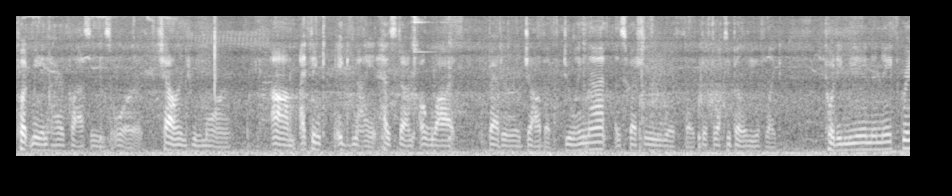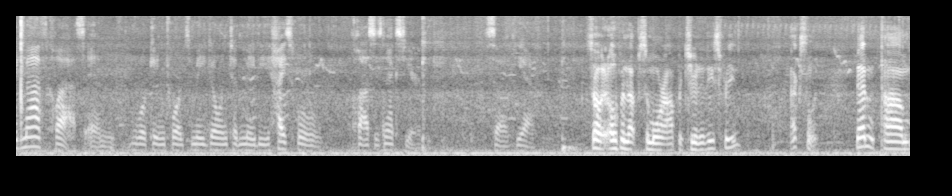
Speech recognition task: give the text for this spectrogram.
put me in higher classes or challenge me more. Um, I think Ignite has done a lot better job of doing that, especially with like the flexibility of like putting me in an eighth grade math class and working towards me going to maybe high school classes next year. So yeah. So it opened up some more opportunities for you. Excellent. Ben, um,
